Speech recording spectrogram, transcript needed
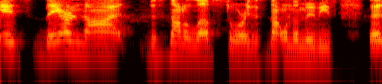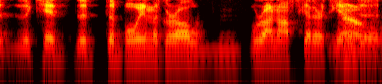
it's they are not this is not a love story. This is not one of the movies that the kids the the boy and the girl run off together at the end no, to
